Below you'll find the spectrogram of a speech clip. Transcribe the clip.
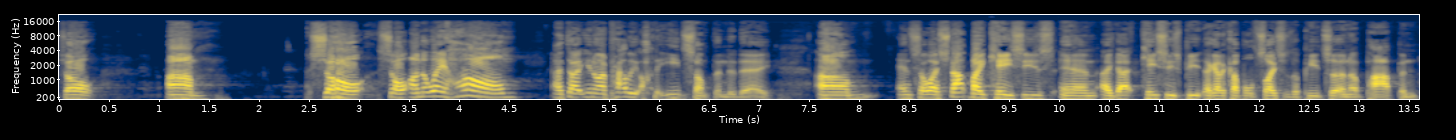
So, um, so, so on the way home, I thought, you know, I probably ought to eat something today. Um, and so I stopped by Casey's and I got Casey's pizza. I got a couple of slices of pizza and a pop. And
